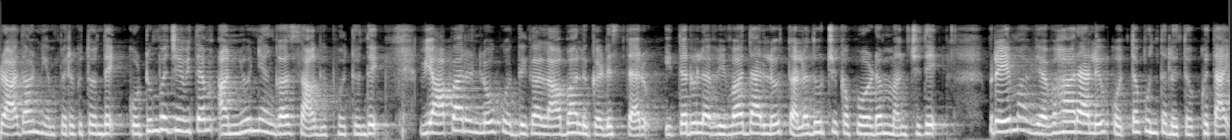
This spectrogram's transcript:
ప్రాధాన్యం పెరుగుతుంది. కుటుంబ జీవితం అన్యోన్యంగా సాగిపోతుంది. వ్యాపారంలో కొద్దిగా లాభాలు గడిస్తారు. ఇతరుల వివాదాల్లో తలదూర్చకపోవడం మంచిది. ప్రేమ వ్యవహారాలు కొత్త పుంతలు తొక్కుతాయి.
